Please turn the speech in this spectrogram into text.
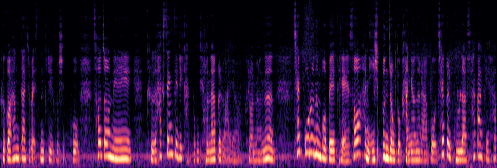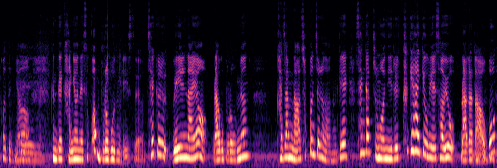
그거 한 가지 말씀드리고 싶고 서점에 그 학생들이 가끔 견학을 와요. 그러면은 책 고르는 법에 대해서 한 20분 정도 강연을 하고 책을 골라 사가게 하거든요. 네. 근데 강연에서 꼭 물어보는 게 있어요. 책을 왜 읽나요? 라고 물어보면 가장 나 첫 번째로 나오는 게 생각 주머니를 크게 하기 위해서요 라가 나오고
